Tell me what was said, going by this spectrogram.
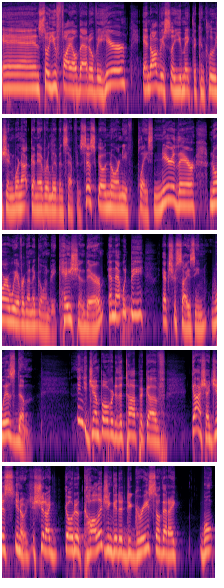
And so you file that over here. And obviously, you make the conclusion we're not going to ever live in San Francisco, nor any place near there, nor are we ever going to go on vacation there. And that would be exercising wisdom. And then you jump over to the topic of, gosh, I just, you know, should I go to college and get a degree so that I won't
